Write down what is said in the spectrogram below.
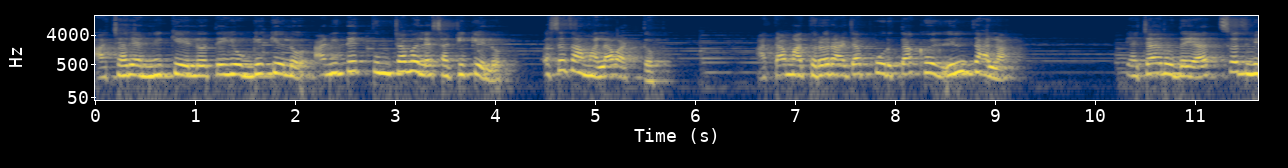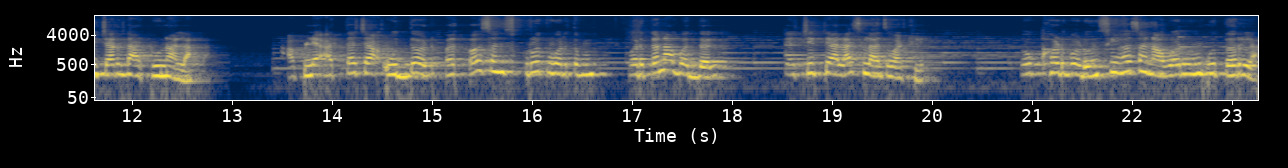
आचार्यांनी केलं ते योग्य केलं आणि ते तुमच्या भल्यासाठी केलं असंच आम्हाला वाटतं. आता मात्र राजा पुरता खलील झाला. त्याच्या हृदयात सद्विचार दाटून आला. आपल्या आत्ताच्या उद्धट अ- असंस्कृत वर्त वर्तनाबद्दल त्याची त्यालाच लाज वाटली. तो खडबडून सिंहासनावरून उतरला.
